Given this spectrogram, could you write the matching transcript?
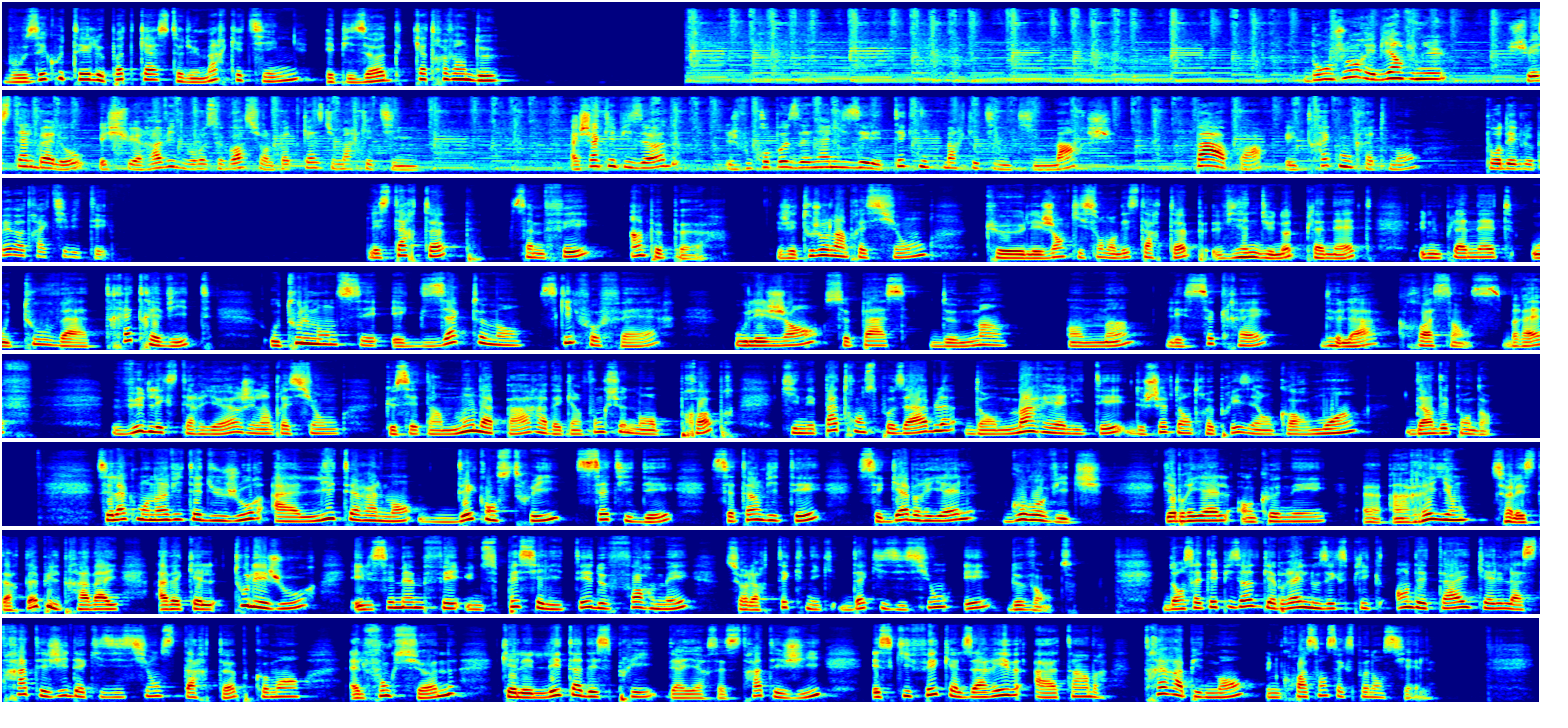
Vous écoutez le podcast du marketing, épisode 82. Bonjour et bienvenue. Je suis Estelle Ballot et je suis ravie de vous recevoir sur le podcast du marketing. À chaque épisode, je vous propose d'analyser les techniques marketing qui marchent, pas à pas et très concrètement, pour développer votre activité. Les startups, ça me fait un peu peur j'ai toujours l'impression que les gens qui sont dans des startups viennent d'une autre planète, une planète où tout va très très vite, où tout le monde sait exactement ce qu'il faut faire, où les gens se passent de main en main les secrets de la croissance. Bref, vu de l'extérieur, j'ai l'impression que c'est un monde à part avec un fonctionnement propre qui n'est pas transposable dans ma réalité de chef d'entreprise et encore moins d'indépendant. C'est là que mon invité du jour a littéralement déconstruit cette idée. Cet invité, c'est Gabriel Gourovitch. Gabriel en connaît euh, un rayon sur les startups. Il travaille avec elles tous les jours et il s'est même fait une spécialité de former sur leurs techniques d'acquisition et de vente. Dans cet épisode, Gabriel nous explique en détail quelle est la stratégie d'acquisition startup, comment elle fonctionne, quel est l'état d'esprit derrière cette stratégie et ce qui fait qu'elles arrivent à atteindre très rapidement une croissance exponentielle.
